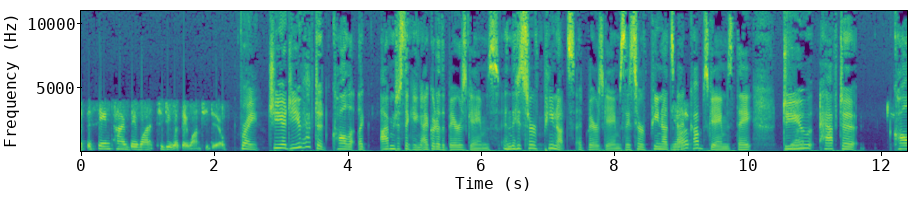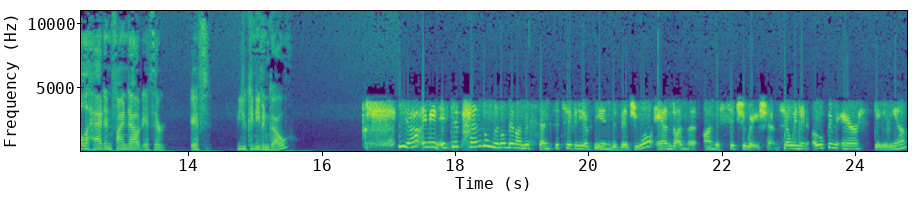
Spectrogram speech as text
at the same time they want to do what they want to do. Right. Gia, do you have to call it? Like, I'm just thinking, I go to the Bears games and they serve peanuts at Bears games. They serve peanuts Yep. at Cubs games. They, do you have to call ahead and find out if they're, if you can even go? Yeah, I mean, it depends a little bit on the sensitivity of the individual and on the on the situation. So, in an open air stadium,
